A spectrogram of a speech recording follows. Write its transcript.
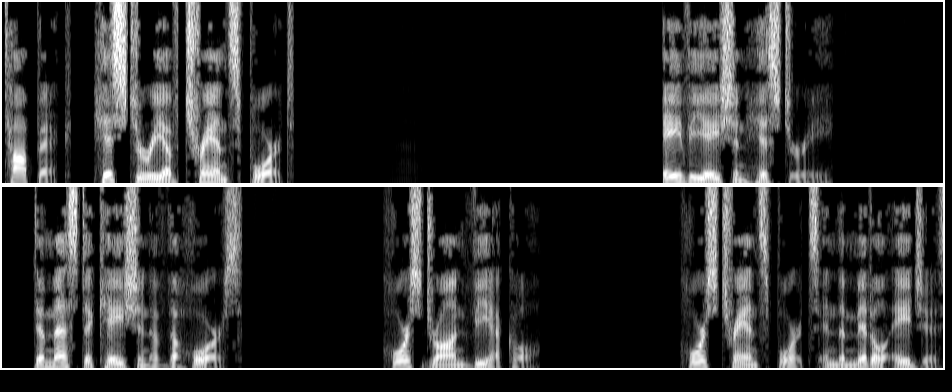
Topic: History of transport. Aviation history Domestication of the horse Horse-drawn vehicle Horse transports in the Middle Ages.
